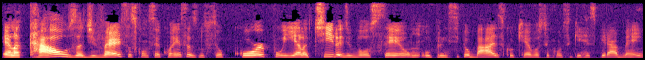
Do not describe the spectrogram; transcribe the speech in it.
ela causa diversas consequências no seu corpo e ela tira de você um, o princípio básico que é você conseguir respirar bem.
